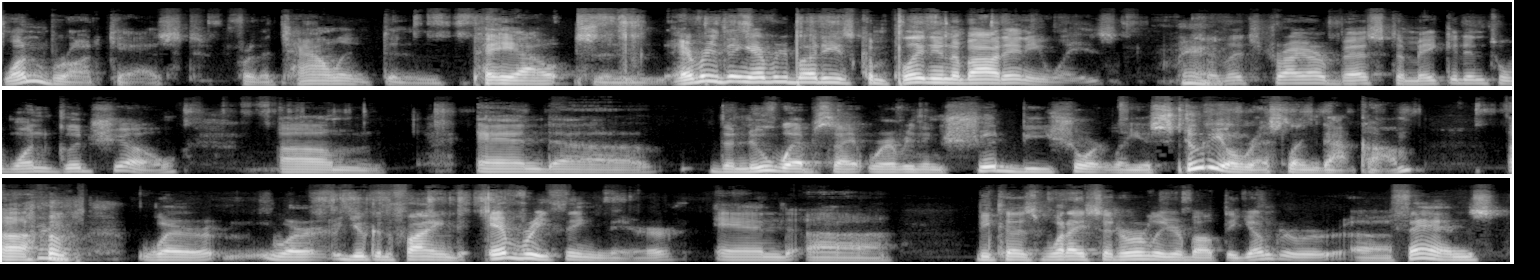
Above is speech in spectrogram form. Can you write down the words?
one broadcast for the talent and payouts and everything everybody's complaining about, anyways. So let's try our best to make it into one good show. Um, and uh, the new website where everything should be shortly is studiowrestling.com, uh, Nice. where where you can find everything there. And uh, because what I said earlier about the younger uh, fans,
